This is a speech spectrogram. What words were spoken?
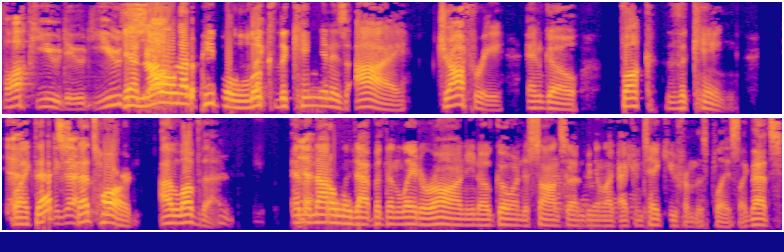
fuck you, dude. You Yeah, not a lot of people look the king in his eye, Joffrey, and go, "Fuck the king." Yeah, like that's exactly. that's hard. I love that. Mm. And Yeah. then not only that, but then later on, you know, going to Sansa and being like, "I can take you from this place." Like that's.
